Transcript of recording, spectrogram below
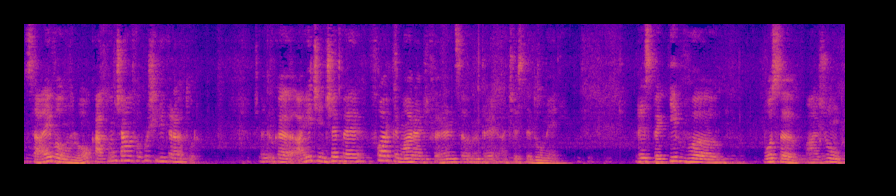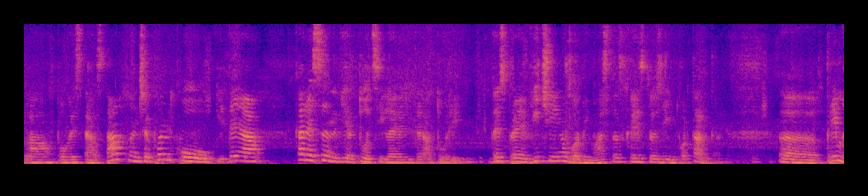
să aibă un loc, atunci am făcut și literatură. Pentru că aici începe foarte marea diferență între aceste domenii. Respectiv, uh, o să ajung la povestea asta, începând cu ideea care sunt virtuțile literaturii. Despre vicii nu vorbim astăzi, că este o zi importantă. Uh, prima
